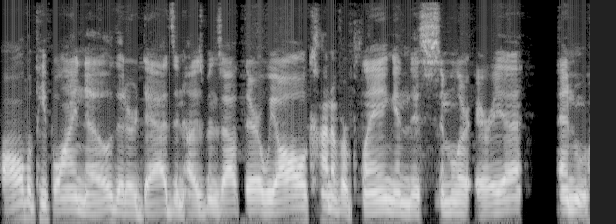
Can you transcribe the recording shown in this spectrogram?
all the people I know that are dads and husbands out there. We all kind of are playing in this similar area and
